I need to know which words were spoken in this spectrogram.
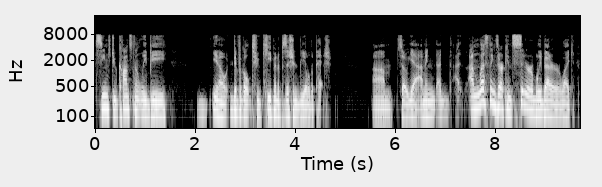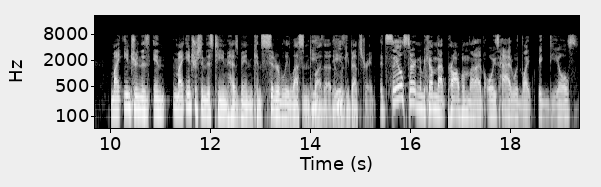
seems to constantly be, you know, difficult to keep in a position to be able to pitch. Um, so yeah, I mean, I, I, unless things are considerably better, like my interest in this in my interest in this team has been considerably lessened he's, by the, the Mookie Betts trade. It's Sale's starting to become that problem that I've always had with like big deals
